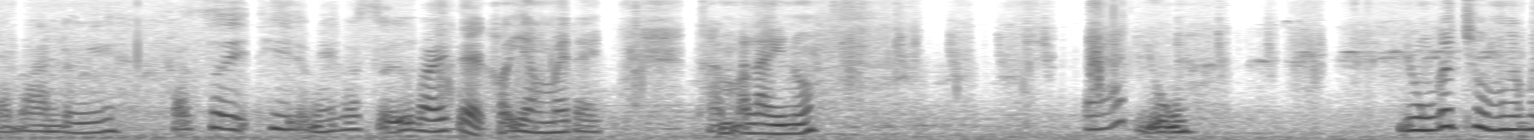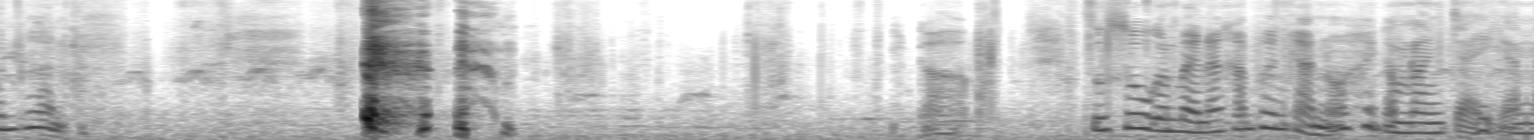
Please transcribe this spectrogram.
เพราะบ้านตรงนี้เขาซื้อที่ตรงนี้เขาซื้อไว้แต่เขายังไม่ได้ทำอะไรเนาะแป๊ดยุง ยุงก็ชุมกันเพื่อนๆก็สู้ๆกันไปนะคะเพื่อนกันเนาะให้กำลังใจกัน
